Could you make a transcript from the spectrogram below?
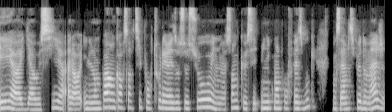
Et il y a aussi, alors ils l'ont pas encore sorti pour tous les réseaux sociaux, il me semble que c'est uniquement pour Facebook, donc c'est un petit peu dommage.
